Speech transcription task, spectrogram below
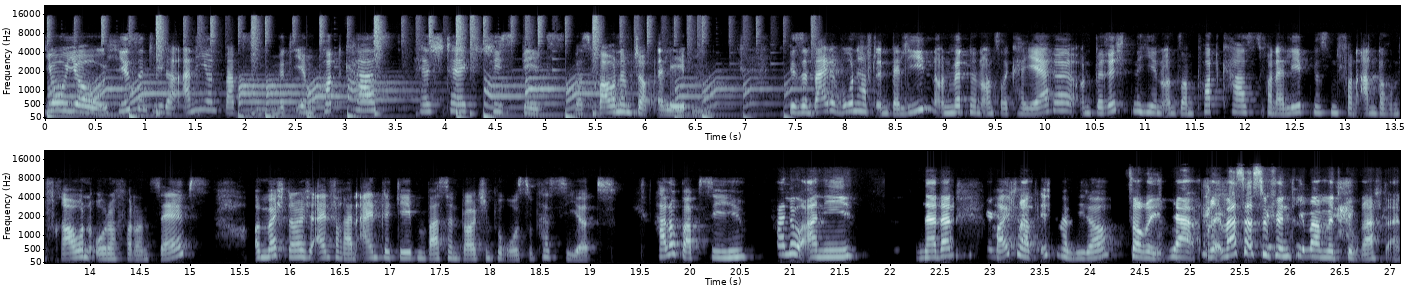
Jojo, hier sind wieder Anni und Babsi mit ihrem Podcast Hashtag SheSpeaks, was Frauen im Job erleben. Wir sind beide wohnhaft in Berlin und mitten in unserer Karriere und berichten hier in unserem Podcast von Erlebnissen von anderen Frauen oder von uns selbst und möchten euch einfach einen Einblick geben, was in deutschen Büros so passiert. Hallo Babsi. Hallo Anni. Na dann. Heute habe ich mal wieder. Sorry, ja. Was hast du für ein Thema mitgebracht? Anni?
